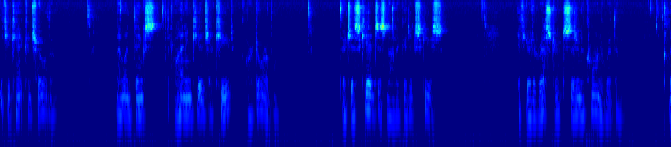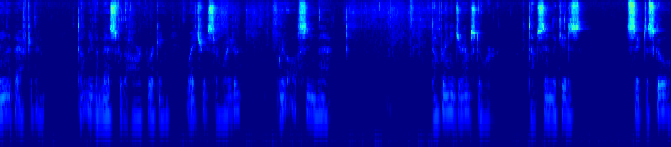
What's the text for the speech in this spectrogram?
if you can't control them. No one thinks that whining kids are cute or adorable. They're just kids is not a good excuse. If you're at a restaurant, sit in a corner with them. Clean up after them. Don't leave a mess for the hard-working waitress or waiter. We've all seen that. Don't bring any germs to work. Don't send the kids sick to school.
